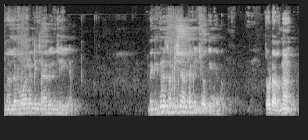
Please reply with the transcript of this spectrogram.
നല്ലപോലെ വിചാരം ചെയ്യാം. എന്തെങ്കിലും സംശയം ഉണ്ടെങ്കിൽ ചോദിക്കണം. തുടർന്ന്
